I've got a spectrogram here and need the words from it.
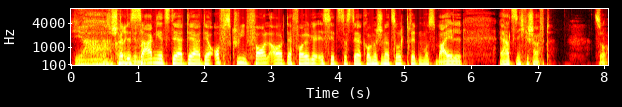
Ja, also du könntest sagen, jetzt der, der, der Offscreen Fallout der Folge ist jetzt, dass der Commissioner zurücktreten muss, weil er hat es nicht geschafft. So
